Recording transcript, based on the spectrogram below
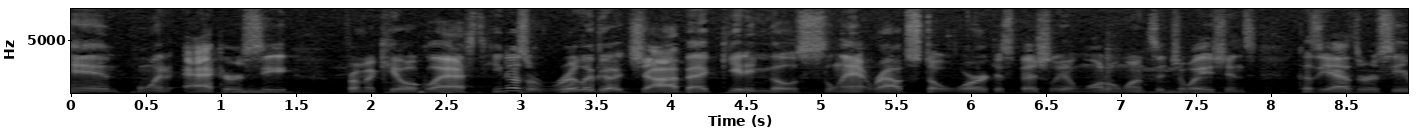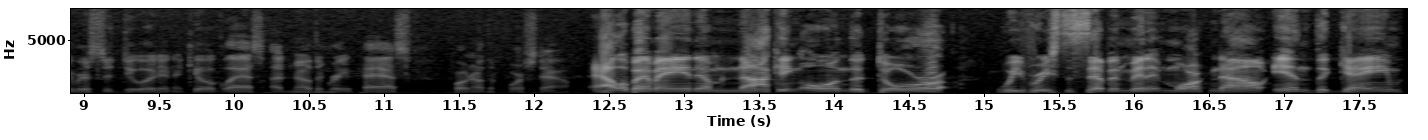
Pinpoint accuracy from Aqeel Glass. He does a really good job at getting those slant routes to work, especially in one-on-one situations, because he has the receivers to do it. And Aqeel Glass, another great pass for another first down. Alabama A&M knocking on the door. We've reached the seven-minute mark now in the game.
